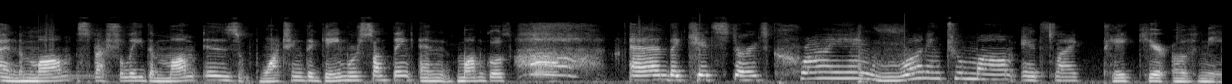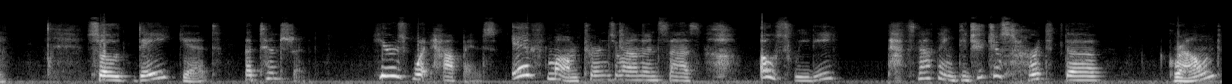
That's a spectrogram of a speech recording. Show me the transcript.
and the mom, especially the mom is watching the game or something and mom goes, and the kid starts crying, running to mom. It's like, take care of me. So they get attention. Here's what happens. If mom turns around and says, oh, sweetie, that's nothing. Did you just hurt the ground?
